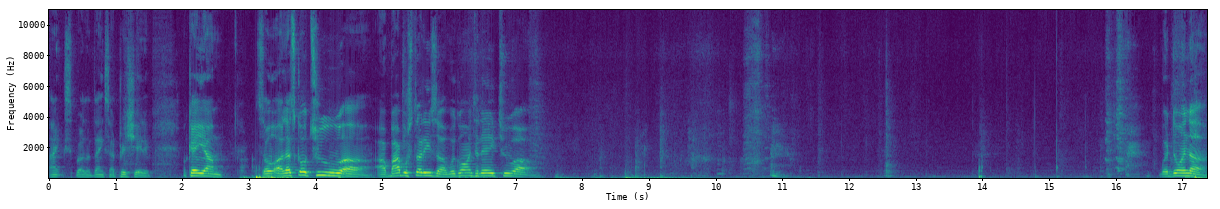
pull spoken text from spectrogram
thanks, brother. Thanks, I appreciate it. Okay, um, so uh, let's go to uh, our Bible studies. Uh, we're going today to. Uh, we're doing uh,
